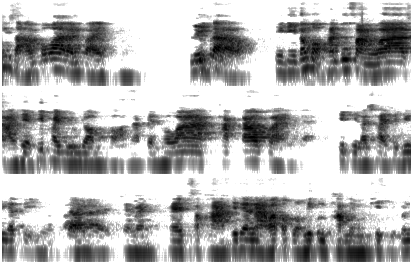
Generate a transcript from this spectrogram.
ที่สามก็ว่ากันไป หรือเปล่าจริงๆต้องบอกท่านผู้ฟังว่าสาเหตุที่ไพบูลย์ยอมถอนนะเป็นเพราะว่าพรรคก้าวไกลนี่แหละที่ธีรชัยไปยื่นญัตติอยู่ไว้ใช่ใช่ไหมให้สภาพิจารณาว่าตกลงที่คุณทำเนี่ยมันผิดหรือมัน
